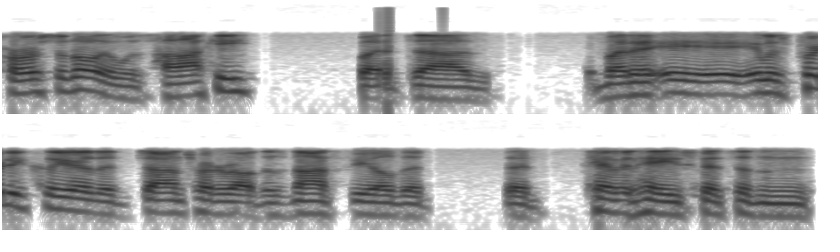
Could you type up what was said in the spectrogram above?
personal. It was hockey, but uh, but it, it was pretty clear that John Tortorella does not feel that that Kevin Hayes fits in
